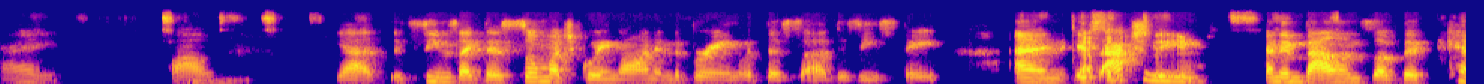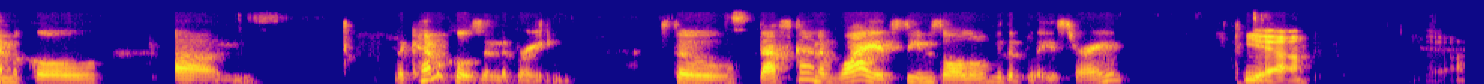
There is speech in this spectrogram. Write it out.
Right Wow. Mm-hmm. Yeah, it seems like there's so much going on in the brain with this uh, disease state. And it's Definitely. actually an imbalance of the chemical, um, the chemicals in the brain. So that's kind of why it seems all over the place, right? Yeah. Yeah.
